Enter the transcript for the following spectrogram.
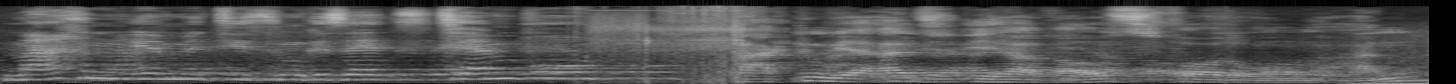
Machen wir mit diesem Gesetz Tempo? Packen wir also die Herausforderung an?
